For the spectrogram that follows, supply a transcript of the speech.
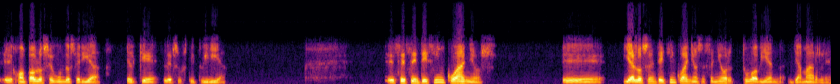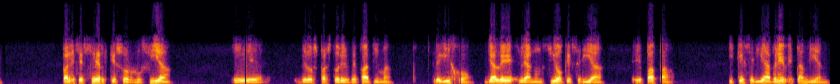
eh, Juan Pablo II sería el que le sustituiría. 65 eh, años, y a los 65 años el Señor tuvo a bien llamarle Parece ser que Sor Lucía, eh, de los pastores de Fátima, le dijo, ya le, anunció que sería eh, papa y que sería breve también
